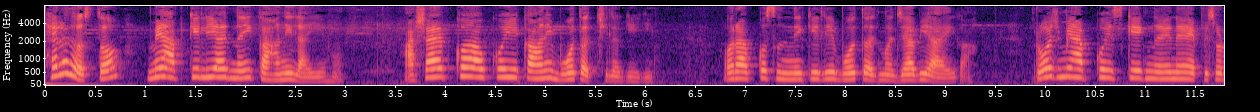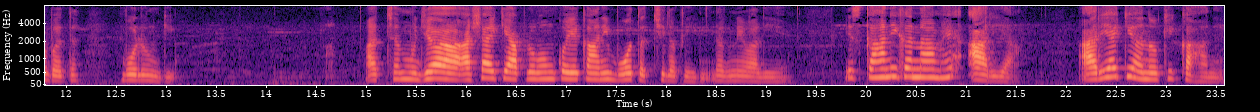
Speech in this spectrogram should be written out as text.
हेलो दोस्तों, मैं आपके लिए आज नई कहानी लाई हूँ। आशा है आपको आपको ये कहानी बहुत अच्छी लगेगी और आपको सुनने के लिए बहुत मज़ा भी आएगा। रोज़ मैं आपको इसके एक नए नए एपिसोड बता, बोलूँगी। अच्छा मुझे आशा है कि आप लोगों को ये कहानी बहुत अच्छी लगेगी, लगने वाली है। इस कहानी का नाम है आर्या। आर्या की अनोखी कहानी।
